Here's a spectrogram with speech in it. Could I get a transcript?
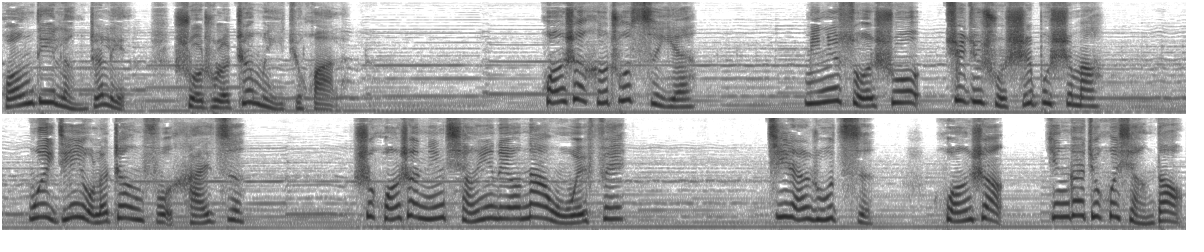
皇帝冷着脸说出了这么一句话来：“皇上何出此言？民女所说句句属实，不是吗？我已经有了丈夫孩子，是皇上您强硬的要纳我为妃。既然如此，皇上应该就会想到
